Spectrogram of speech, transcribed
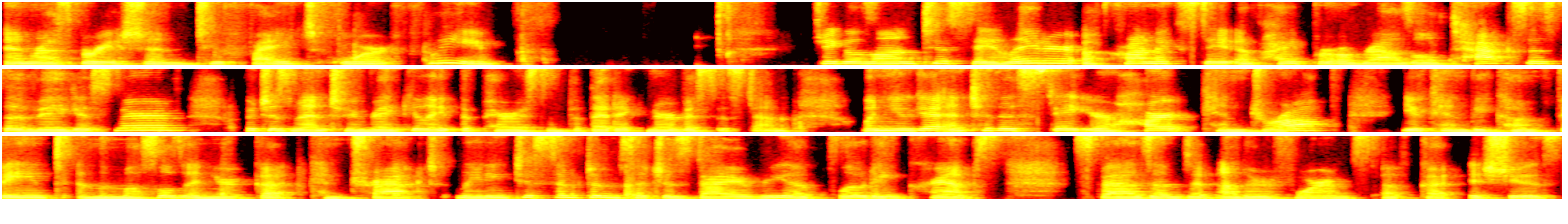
and respiration to fight or flee. She goes on to say later a chronic state of hyperarousal taxes the vagus nerve, which is meant to regulate the parasympathetic nervous system. When you get into this state, your heart can drop, you can become faint, and the muscles in your gut contract, leading to symptoms such as diarrhea, bloating, cramps, spasms, and other forms of gut issues.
